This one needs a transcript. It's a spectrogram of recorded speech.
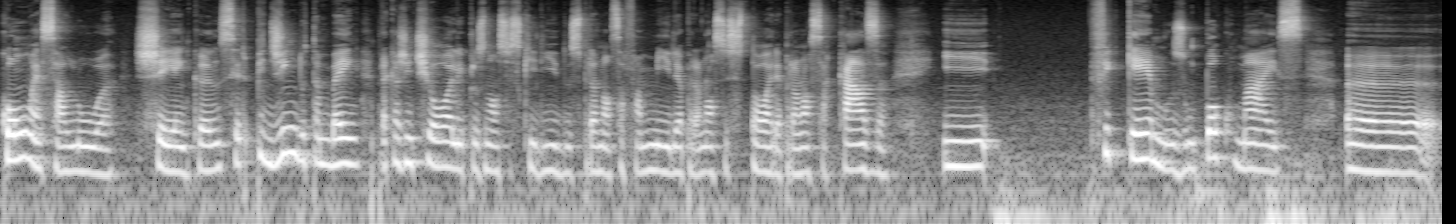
com essa lua cheia em câncer, pedindo também para que a gente olhe para os nossos queridos, para a nossa família, para a nossa história, para a nossa casa e fiquemos um pouco mais uh,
